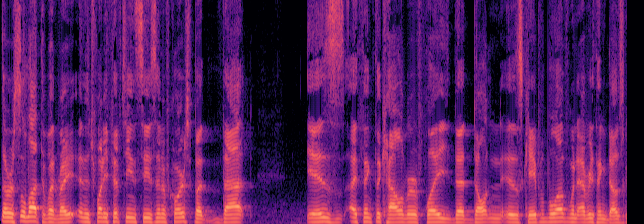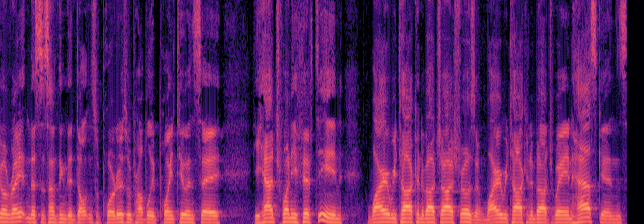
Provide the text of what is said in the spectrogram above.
there was a lot that went right in the 2015 season, of course, but that is, I think, the caliber of play that Dalton is capable of when everything does go right. And this is something that Dalton supporters would probably point to and say, he had 2015. Why are we talking about Josh Rosen? Why are we talking about Dwayne Haskins?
